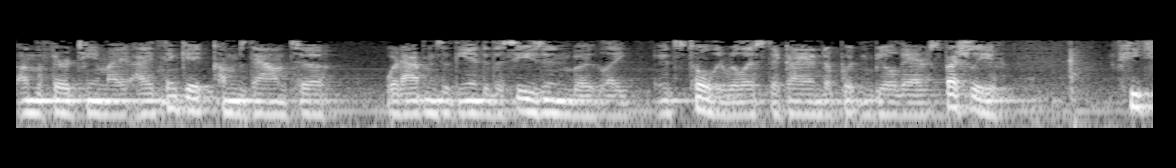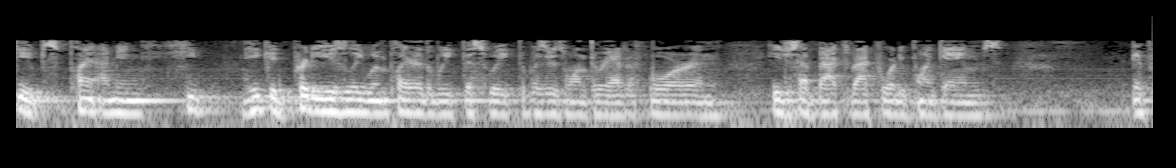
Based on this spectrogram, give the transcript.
on the third team. I, I think it comes down to what happens at the end of the season, but like it's totally realistic. I end up putting Beal there, especially if if he keeps playing. I mean, he he could pretty easily win Player of the Week this week. The Wizards won three out of four, and he just had back to back 40 point games. If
